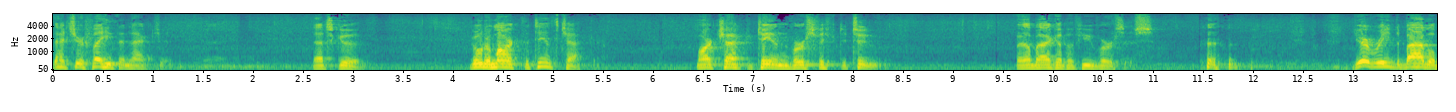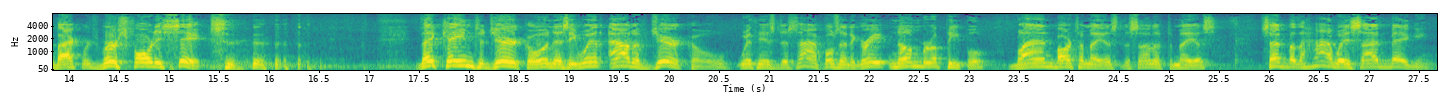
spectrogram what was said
That's your faith in action. That's good. Go to Mark, the 10th chapter. Mark chapter 10, verse 52. Well, back up a few verses. You ever read the Bible backwards? Verse 46. They came to Jericho, and as he went out of Jericho with his disciples and a great number of people, blind Bartimaeus, the son of Timaeus, sat by the highway side begging.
